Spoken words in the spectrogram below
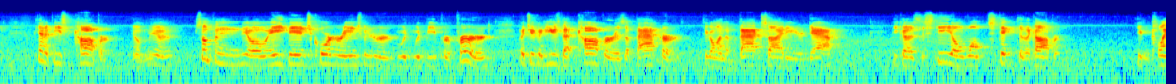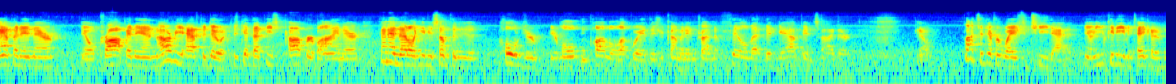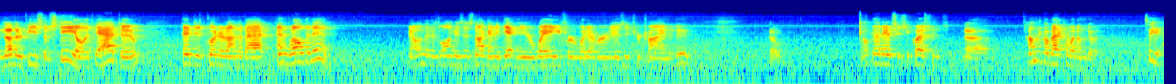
get a piece of copper. You know, you know something you know eighth inch, quarter inch would, would would be preferred, but you could use that copper as a backer to go on the back side of your gap because the steel won't stick to the copper. You can clamp it in there, you know, prop it in, however you have to do it. Just get that piece of copper behind there, and then that'll give you something to hold your, your molten puddle up with as you're coming in trying to fill that big gap inside there. You know, lots of different ways to cheat at it. You know, you could even take another piece of steel if you had to, and just put it on the back and weld it in. You know, as long as it's not going to get in your way for whatever it is that you're trying to do. So, hope that answers your questions. Uh, I'm going to go back to what I'm doing. See you.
